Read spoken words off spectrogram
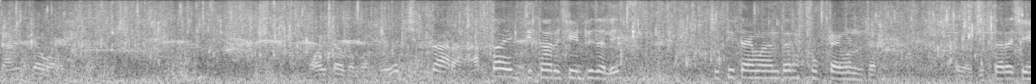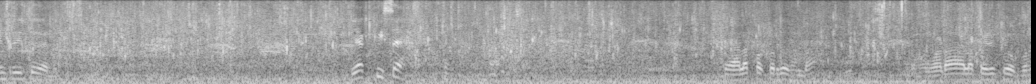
डांगट्या वडा. वाईट पण? बघा जितारा आता एक जिताराची एंट्री झाली. किती टायमानंतर खूप टायमानंतर बघा जिताराची एंट्री इथं झाली. एक पीस आहे. त्याला पकडतो थांबा. वडा आला पाहिजे तो आपण.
